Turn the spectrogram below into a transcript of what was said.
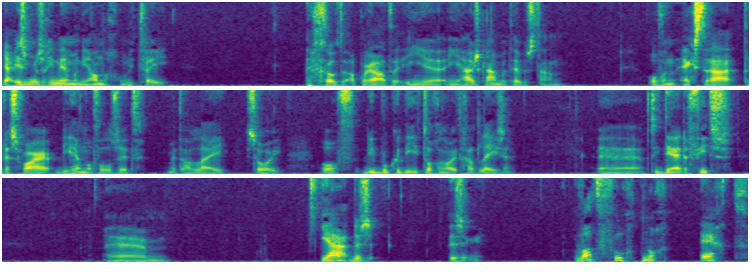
ja, is het misschien helemaal niet handig om die twee grote apparaten in je, in je huiskamer te hebben staan. Of een extra dressoir die helemaal vol zit met allerlei zooi. Of die boeken die je toch nooit gaat lezen. Uh, of die derde fiets. Um, ja, dus, dus wat voegt nog echt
